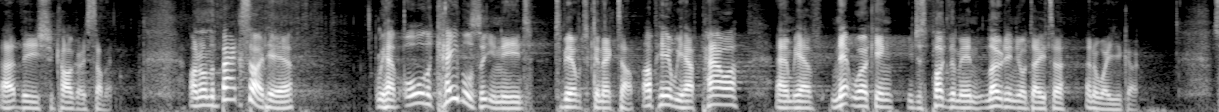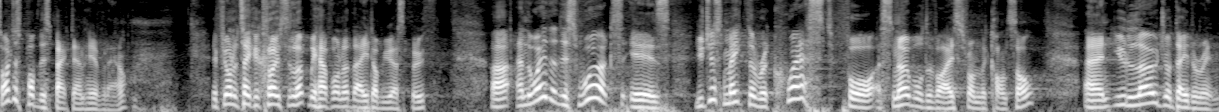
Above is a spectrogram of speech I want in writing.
at the Chicago Summit. And on the back side here, we have all the cables that you need to be able to connect up. Up here, we have power, and we have networking. You just plug them in, load in your data, and away you go. So I'll just pop this back down here for now. If you want to take a closer look, we have one at the AWS booth. Uh, and the way that this works is you just make the request for a Snowball device from the console, and you load your data in.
